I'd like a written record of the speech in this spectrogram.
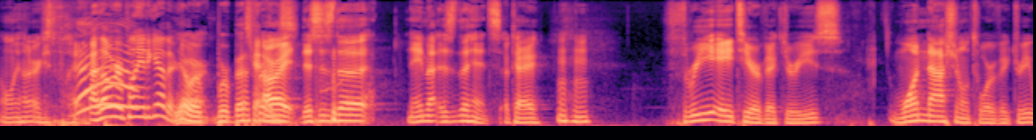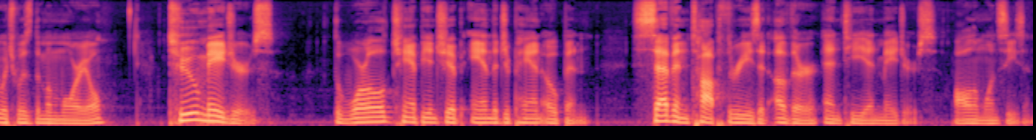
only Hunter gets play. I thought we were playing together. yeah, we're, we're best Okay. friends. All right, this is the name that this is the hints. Okay, mm-hmm. three A tier victories, one national tour victory, which was the Memorial, two majors, the World Championship and the Japan Open, seven top threes at other NT and majors, all in one season.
